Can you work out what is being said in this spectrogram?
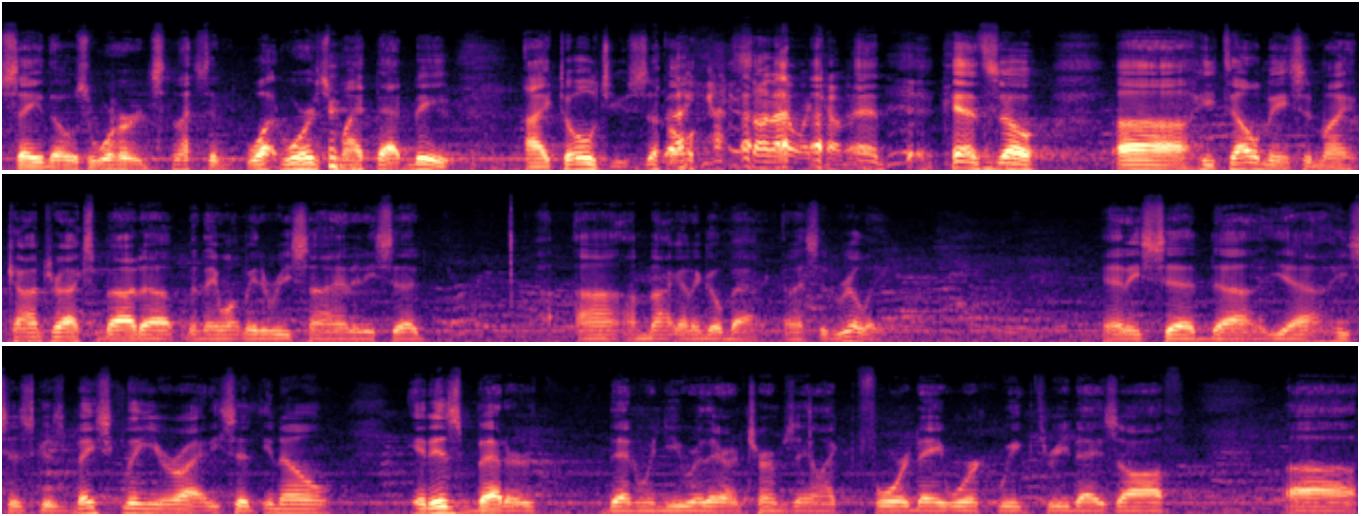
say those words." And I said, "What words might that be?" I told you so. I saw that one coming. and, and so uh, he told me, he said, my contract's about up and they want me to resign. And he said, uh, I'm not going to go back. And I said, really? And he said, uh, yeah. He says, because basically you're right. He said, you know, it is better than when you were there in terms of you know, like four day work week, three days off, uh,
